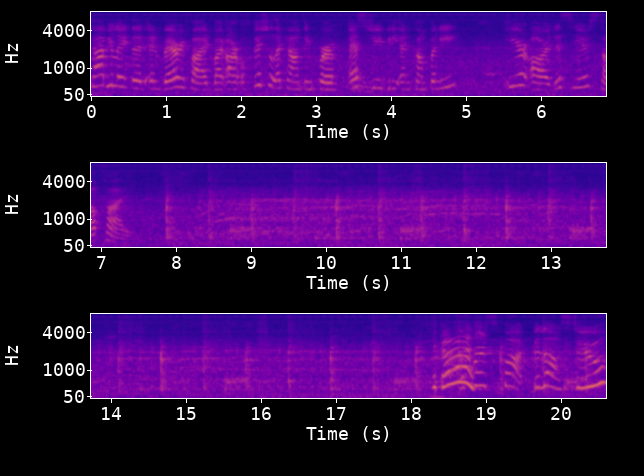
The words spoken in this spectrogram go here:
Tabulated and verified by our official accounting firm SGB and Company, here are this year's top 5. Belongs to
